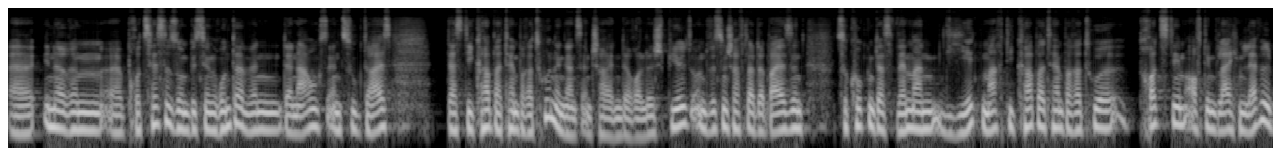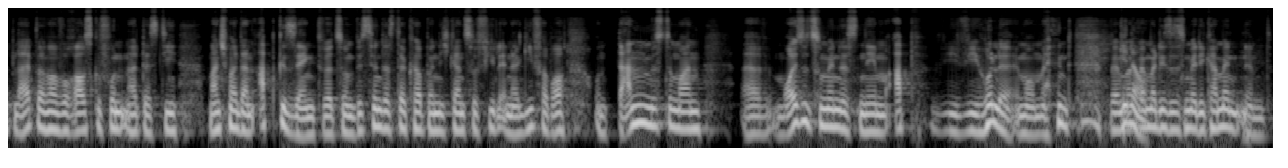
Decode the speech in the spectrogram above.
äh, inneren äh, Prozesse so ein bisschen runter, wenn der Nahrungsentzug da ist dass die Körpertemperatur eine ganz entscheidende Rolle spielt und Wissenschaftler dabei sind, zu gucken, dass wenn man Diät macht, die Körpertemperatur trotzdem auf dem gleichen Level bleibt, weil man woraus gefunden hat, dass die manchmal dann abgesenkt wird, so ein bisschen, dass der Körper nicht ganz so viel Energie verbraucht. Und dann müsste man äh, Mäuse zumindest nehmen ab wie, wie Hulle im Moment, wenn, genau. man, wenn man dieses Medikament nimmt.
